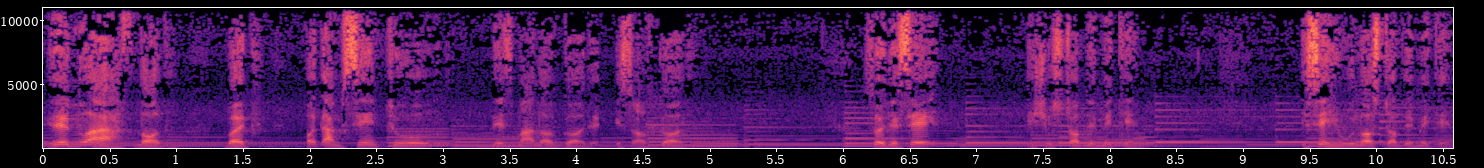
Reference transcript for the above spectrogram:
He said, no, I have not. But what I'm saying to this man of God is of God. So they say he should stop the meeting. He said he will not stop the meeting.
